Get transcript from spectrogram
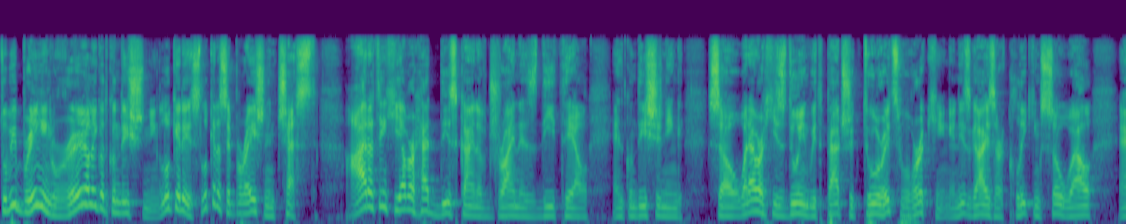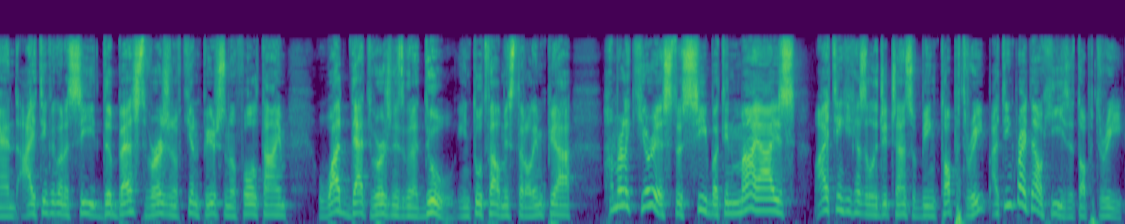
to be bringing really good conditioning. Look at this, look at the separation in chest. I don't think he ever had this kind of dryness, detail, and conditioning. So whatever he's doing with Patrick Tuor, it's working, and these guys are clicking so well. And I think we're gonna see the best version of Keon Pearson of all time. What that version is gonna do in 212 Mr. Olympia, I'm really curious to see. But in my eyes, I think he has a legit chance of being top three. I think right now he is a top three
